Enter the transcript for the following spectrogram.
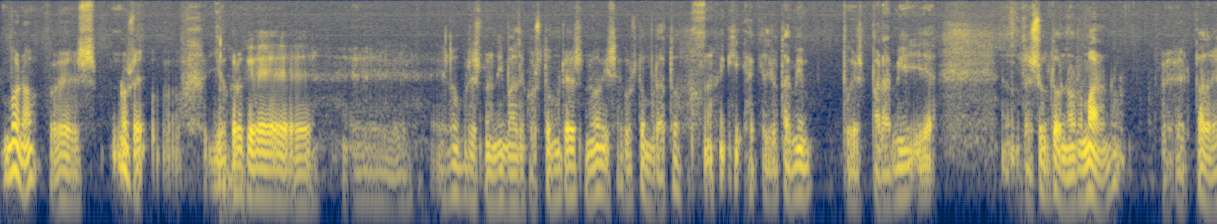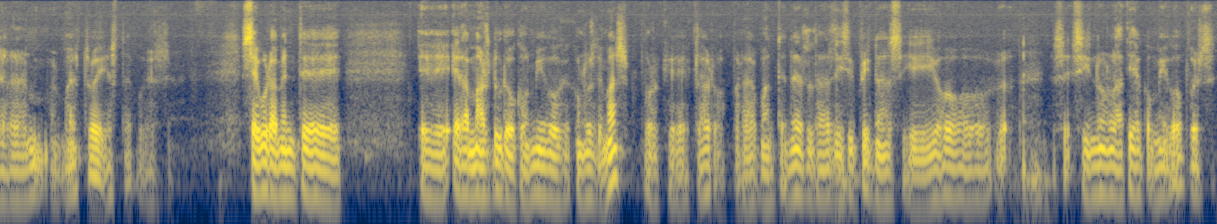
Bueno, pues no sé, yo creo que eh, el hombre es un animal de costumbres, ¿no? Y se acostumbra a todo, ¿no? Y aquello también, pues para mí ya resultó normal, ¿no? El padre era el maestro y ya está, pues seguramente eh, era más duro conmigo que con los demás, porque claro, para mantener las disciplinas y yo, si no lo hacía conmigo, pues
